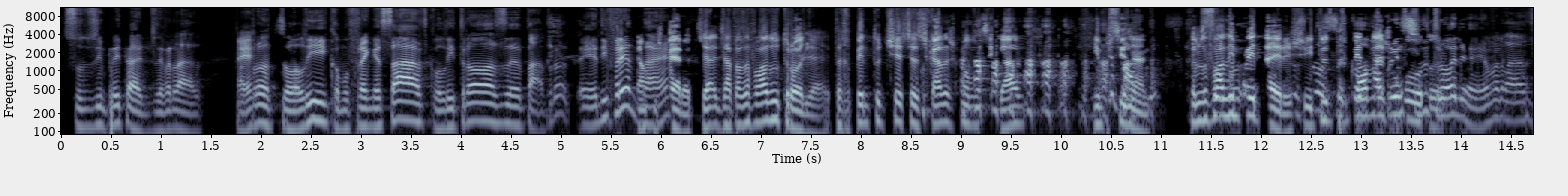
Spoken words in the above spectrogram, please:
sou dos empreiteiros, é verdade. É? Pronto, estou ali como o frango assado, com a litrosa, pá, pronto, é diferente, Não, não, é? espera, já, já estás a falar do trolha. De repente tu desceste as escadas com uma velocidade impressionante. Estamos a falar de empreiteiros e tu cobra estás preços de trolha, é verdade.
